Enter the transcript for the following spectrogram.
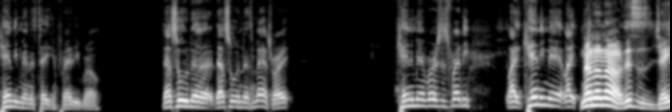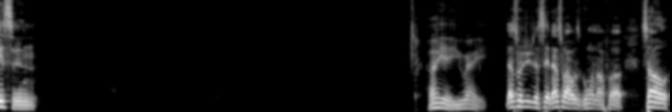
Candyman is taking Freddy, bro. That's who the that's who in this match, right? Candyman versus Freddy. Like Candyman, like No, no, no. This is Jason. Oh yeah, you're right. that's what you just said. That's what I was going off of. So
